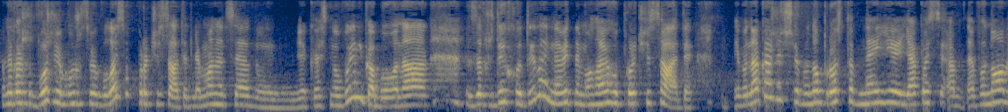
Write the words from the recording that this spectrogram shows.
Вона каже, боже, я можу своє волосся прочесати. Для мене це ну якась новинка, бо вона завжди ходила і навіть не могла його прочесати. І вона каже, що воно просто в неї якось е, воно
